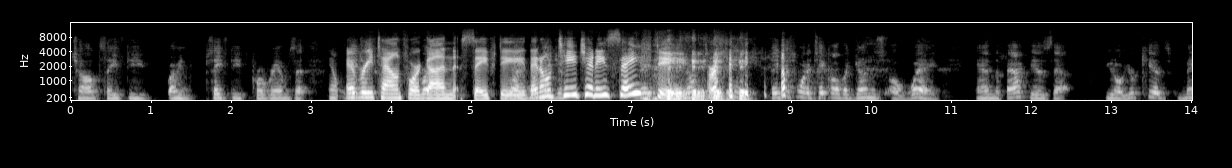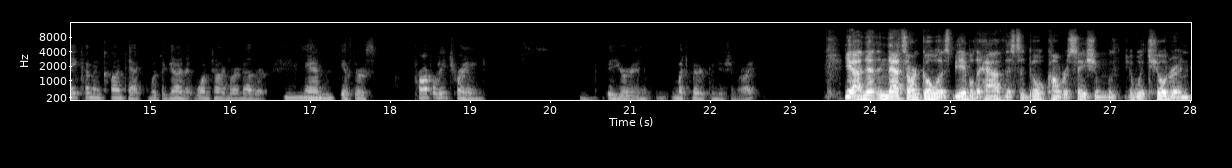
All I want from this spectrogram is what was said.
child safety. I mean, safety programs that you know, every just, town for right, gun safety. Right, they don't they just, teach any safety. They, they, right? they just want to take all the guns away. And the fact is that, you know, your kids may come in contact with a gun at one time or another. Mm. And if they're properly trained, you're in much better condition, right? Yeah, and, that, and that's our goal is be able to have this adult conversation with with children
